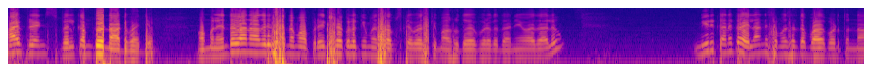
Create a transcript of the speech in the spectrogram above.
హాయ్ ఫ్రెండ్స్ వెల్కమ్ టు నాటు వైద్యం మమ్మల్ని ఎంతగానో ఆదరిస్తున్న మా ప్రేక్షకులకి మా సబ్స్క్రైబర్స్కి మా హృదయపూర్వక ధన్యవాదాలు. మీరు కనుక ఎలాంటి సమస్యలతో బాధపడుతున్నా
